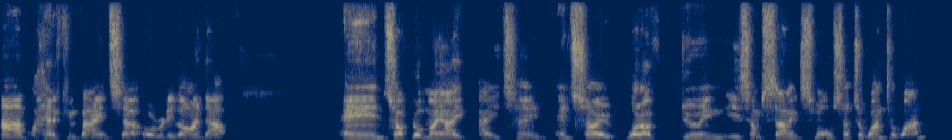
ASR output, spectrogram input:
Um, I had a conveyancer already lined up. And so I've built my A, A team. And so what I'm doing is I'm starting small. So it's a one to one,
